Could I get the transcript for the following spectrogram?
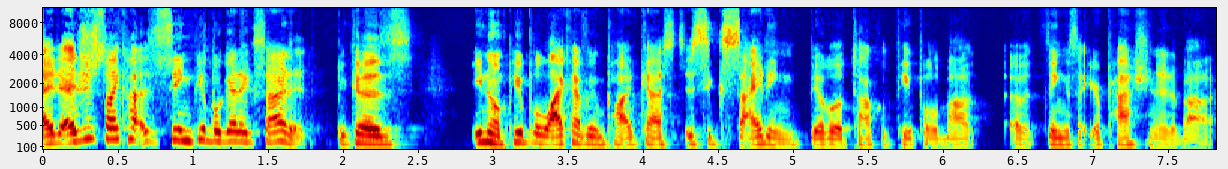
I, I just like seeing people get excited because you know people like having podcasts. It's exciting to be able to talk with people about uh, things that you're passionate about.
